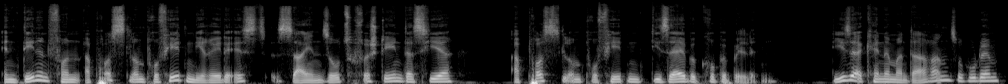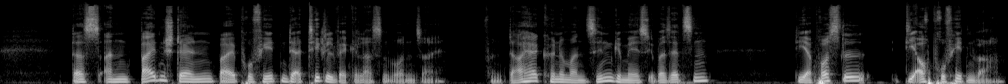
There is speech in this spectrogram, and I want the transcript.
in denen von Aposteln und Propheten die Rede ist, seien so zu verstehen, dass hier Apostel und Propheten dieselbe Gruppe bildeten. Diese erkenne man daran, so Rudem, dass an beiden Stellen bei Propheten der Artikel weggelassen worden sei. Von daher könne man sinngemäß übersetzen, die Apostel, die auch Propheten waren.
